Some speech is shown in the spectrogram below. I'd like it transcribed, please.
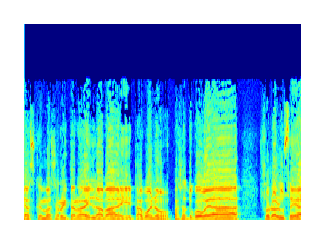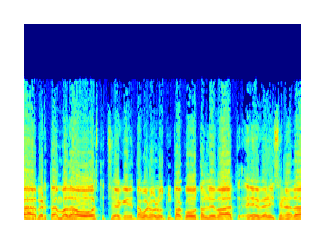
Bai, azken baserritarra hilda bai, eta bueno, pasatuko gea zora luzea, bertan badago astetxeakin, eta bueno, lotutako talde bat, e, bere izena da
